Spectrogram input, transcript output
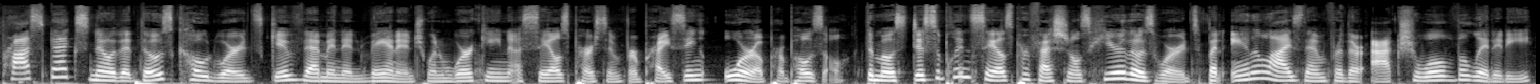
Prospects know that those code words give them an advantage when working a salesperson for pricing or a proposal. The most disciplined sales professionals hear those words but analyze them for their actual validity,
